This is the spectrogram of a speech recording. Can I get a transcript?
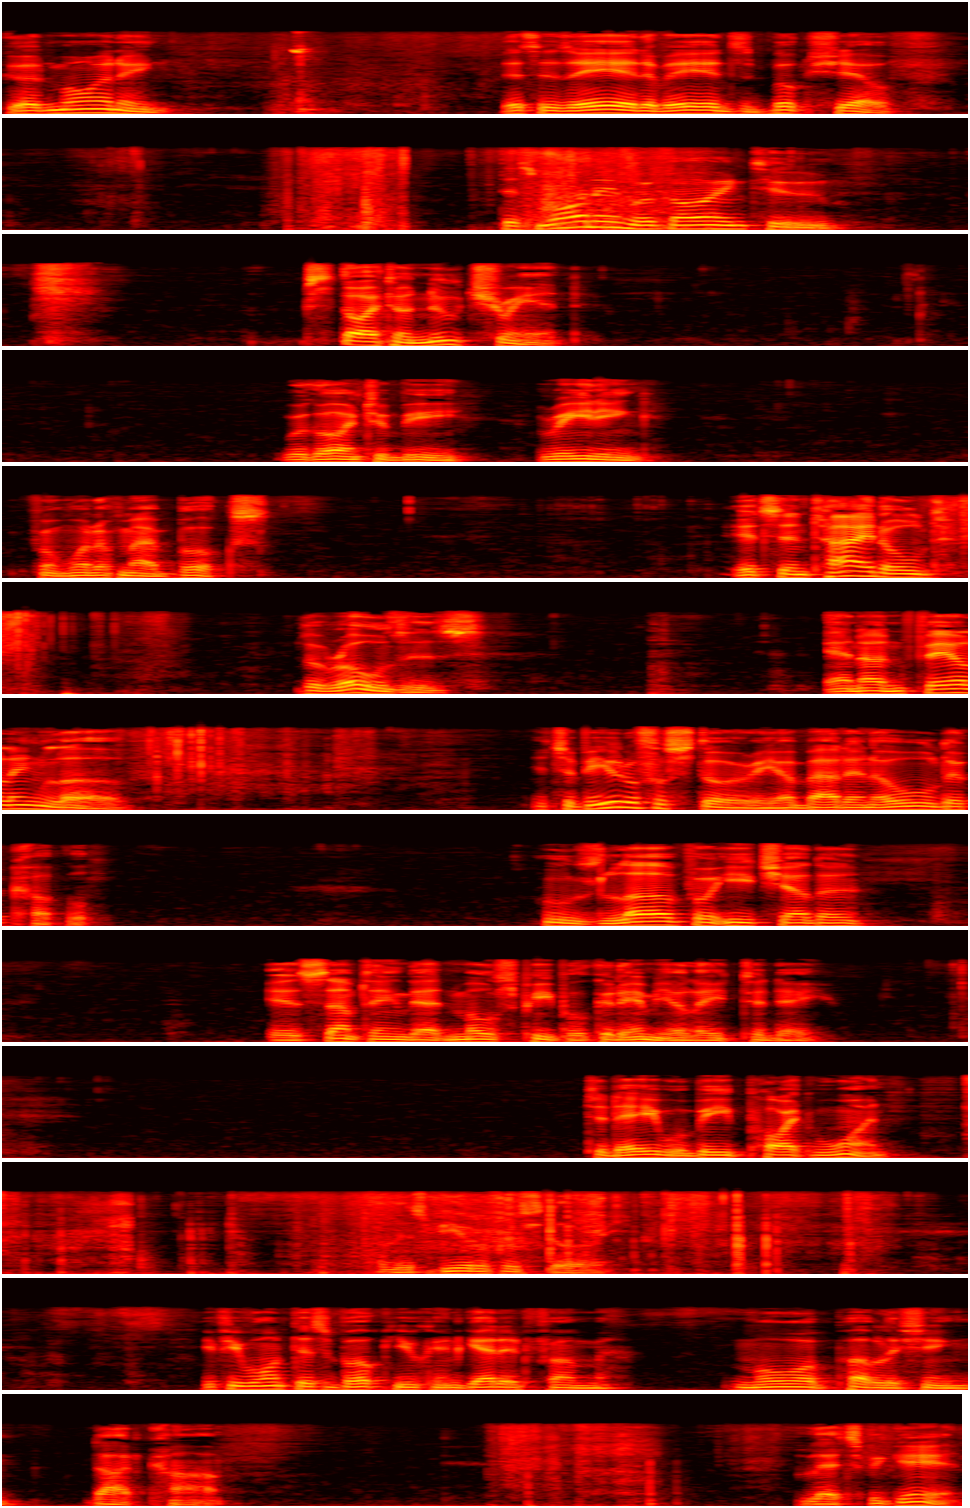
Good morning. This is Ed of Ed's Bookshelf. This morning we're going to start a new trend. We're going to be reading from one of my books. It's entitled The Roses An Unfailing Love. It's a beautiful story about an older couple whose love for each other is something that most people could emulate today. Today will be part one of this beautiful story. If you want this book, you can get it from moorepublishing.com. Let's begin.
